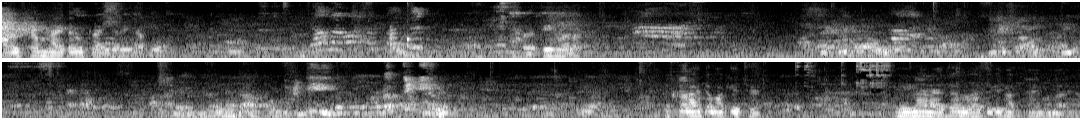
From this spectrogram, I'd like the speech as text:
और इसका हम रायता भी ट्राई करेंगे आपको। बेहतरीन वाला। इसका रायता बाकी अच्छा है। रायता और रायते के साथ खाए मज़ा आएगा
